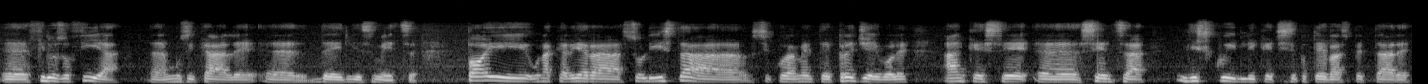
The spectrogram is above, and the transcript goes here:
eh, filosofia eh, musicale eh, degli Smiths. Poi una carriera solista sicuramente pregevole, anche se senza gli squilli che ci si poteva aspettare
